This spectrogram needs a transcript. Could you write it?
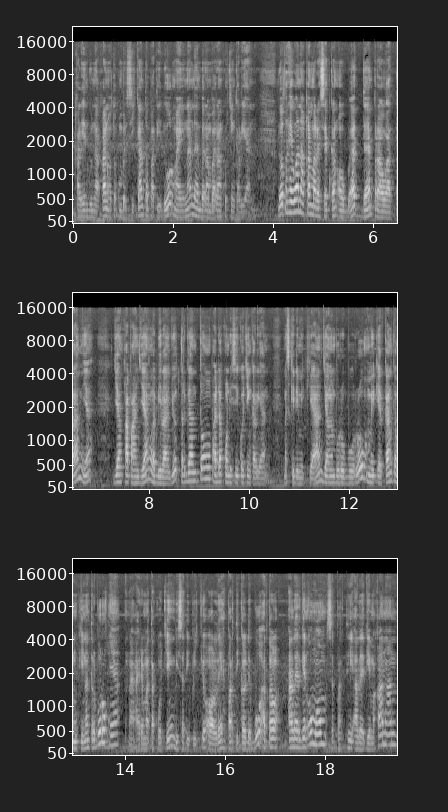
kalian gunakan untuk membersihkan tempat tidur, mainan, dan barang-barang kucing kalian. Dokter hewan akan meresepkan obat dan perawatan ya jangka panjang lebih lanjut tergantung pada kondisi kucing kalian. Meski demikian, jangan buru-buru memikirkan kemungkinan terburuknya. Nah, air mata kucing bisa dipicu oleh partikel debu atau alergen umum seperti alergi makanan,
